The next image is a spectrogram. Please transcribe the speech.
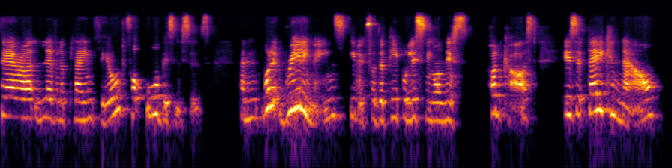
fairer, level of playing field for all businesses. And what it really means, you know, for the people listening on this podcast, is that they can now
